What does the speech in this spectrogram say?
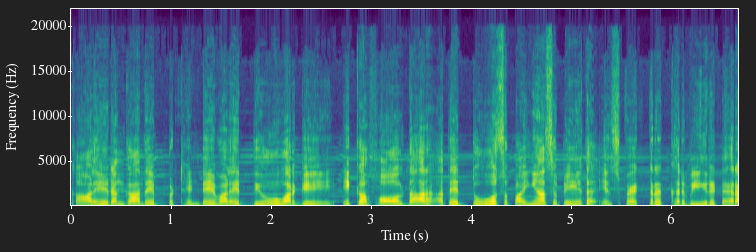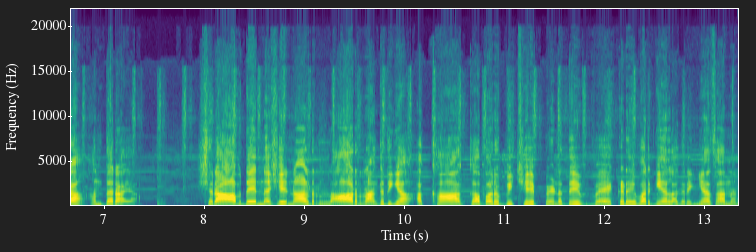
ਕਾਲੇ ਰੰਗਾਂ ਦੇ ਬਠਿੰਡੇ ਵਾਲੇ ਦਿਓ ਵਰਗੇ ਇੱਕ ਹੌਲਦਾਰ ਅਤੇ ਦੋ ਸਿਪਾਹੀਆਂ ਸਪੇਤ ਇੰਸਪੈਕਟਰ ਖਰਵੀਰ ਟਹਿਰਾ ਅੰਦਰ ਆਇਆ। ਸ਼ਰਾਬ ਦੇ ਨਸ਼ੇ ਨਾਲ ਲਾਲ ਰੰਗ ਦੀਆਂ ਅੱਖਾਂ, ਕਬਰ ਵਿਛੇ ਪਿੰਡ ਦੇ ਵਹਿਕੜੇ ਵਰਗੀਆਂ ਲੱਗ ਰਹੀਆਂ ਸਨ।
